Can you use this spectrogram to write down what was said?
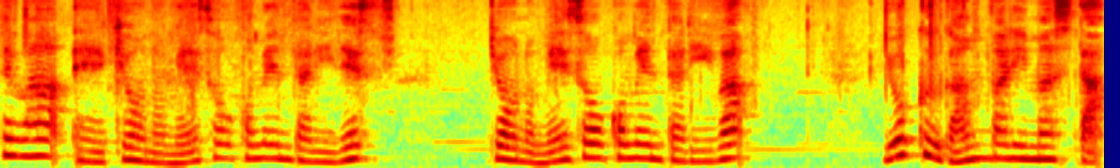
では、えー、今日の瞑想コメンタリーです。今日の瞑想コメンタリーはよく頑張りました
